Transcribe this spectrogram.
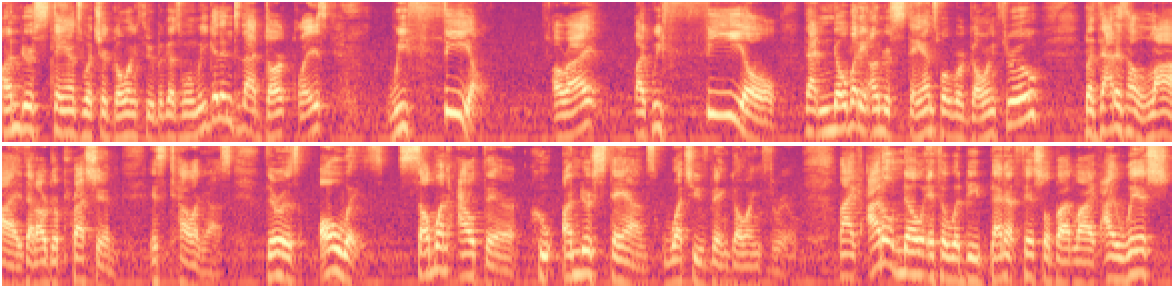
understands what you're going through because when we get into that dark place, we feel, all right? Like we feel that nobody understands what we're going through, but that is a lie that our depression is telling us. There is always someone out there who understands what you've been going through. Like, I don't know if it would be beneficial, but like, I wish,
